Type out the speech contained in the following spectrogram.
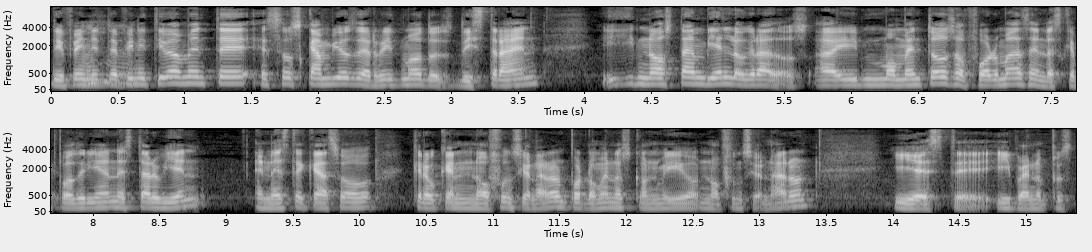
Defini- Definitivamente esos cambios de ritmo distraen y no están bien logrados. Hay momentos o formas en las que podrían estar bien. En este caso creo que no funcionaron, por lo menos conmigo no funcionaron. Y este, y bueno, pues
